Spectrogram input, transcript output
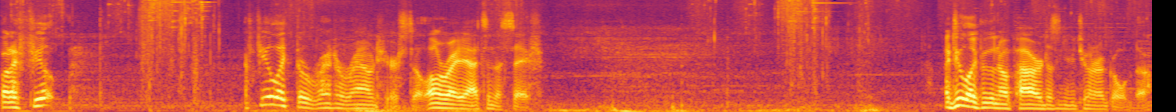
But I feel, I feel like they're right around here still. All right, yeah, it's in the safe. I do like that the no power doesn't give you 200 gold though.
